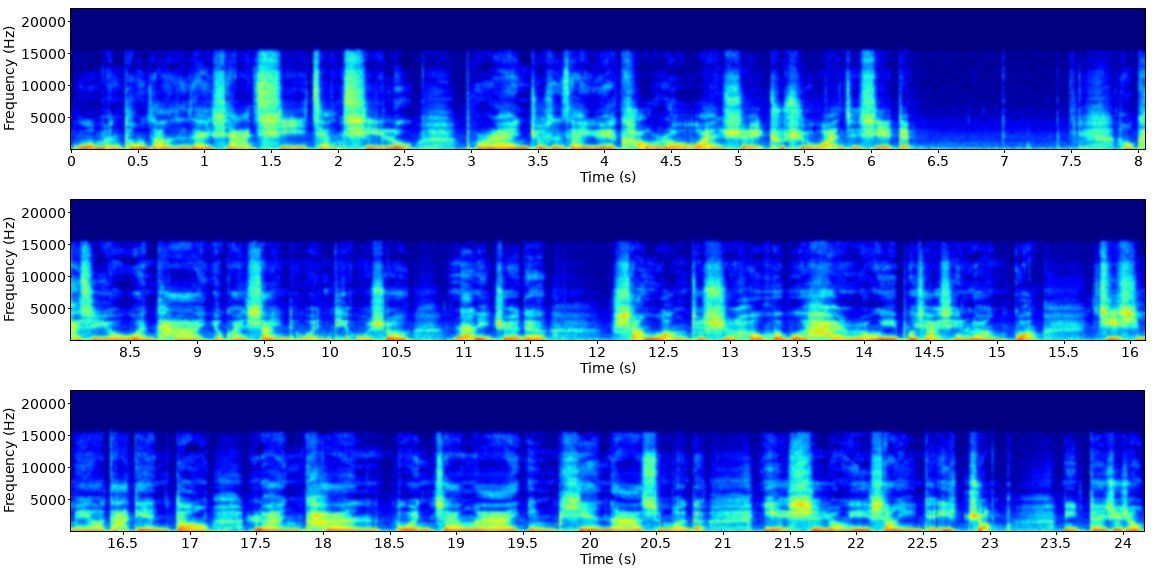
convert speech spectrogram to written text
我们通常是在下棋、讲棋路，不然就是在约烤肉、玩水、出去玩这些的。我开始又问他有关上瘾的问题，我说：“那你觉得？”上网的时候会不会很容易不小心乱逛？即使没有打电动，乱看文章啊、影片啊什么的，也是容易上瘾的一种。你对这种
